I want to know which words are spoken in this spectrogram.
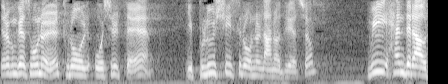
여러분 그래서 오늘 들어오실 때 이 블루 시트를 오늘 나눠드렸죠. We handed out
